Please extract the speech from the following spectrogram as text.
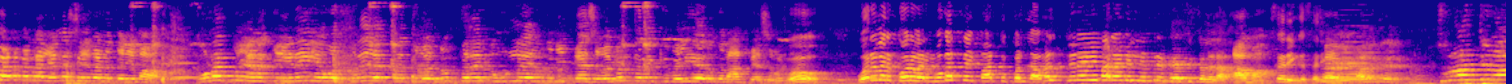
வேண்டும் என்றால் என்ன வேண்டும் தெரியுமா உனக்கு எனக்கு இடையிலே ஒரு திரை ஏற்படுத்த வேண்டும் திரைக்கு உள்ளே இருந்து நீ பேச வேண்டும் திரைக்கு வெளியே இருந்து நான் பேச ஓ வேண்டும் ஒருவருக்கொருவர் முகத்தை பார்த்துக் கொள்ளாமல் திரைமறைவில் நின்று பேசிக் கொள்ளலாம் ஆமா. சரிங்க சரிங்க சரி, வருகிறேன். சுலோச்சனா!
